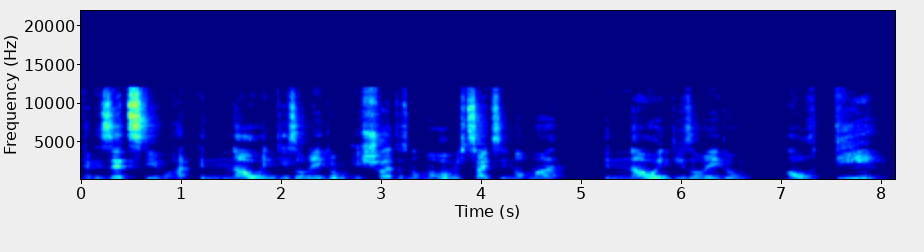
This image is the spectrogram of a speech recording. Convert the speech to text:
der Gesetzgeber hat genau in dieser Regelung, ich schalte es nochmal um, ich zeige es Ihnen nochmal, genau in dieser Regelung auch die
